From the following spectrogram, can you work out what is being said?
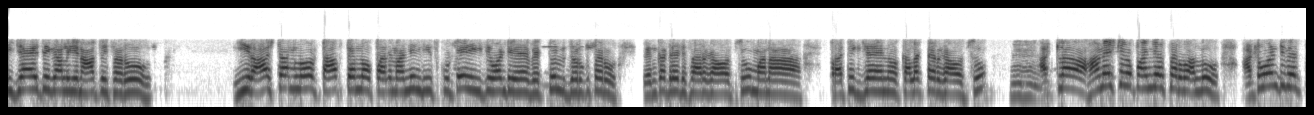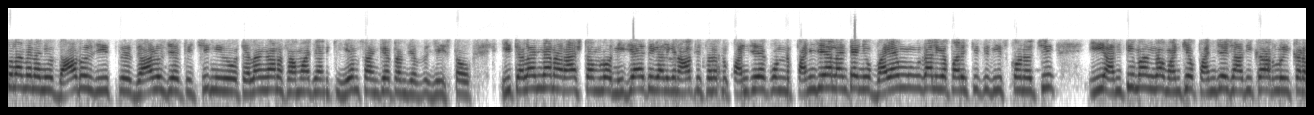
నిజాయితీ కలిగిన ఆఫీసరు. ఈ రాష్ట్రంలో టాప్ టెన్లో పది మందిని తీసుకుంటే ఇటువంటి వ్యక్తులు దొరుకుతారు. వెంకటరెడ్డి సార్ కావచ్చు మన ప్రతీక్ జైన్ కలెక్టర్ కావచ్చు. అట్లా హానెస్ట్గా పనిచేస్తారు వాళ్ళు. అటువంటి వ్యక్తుల మీద నీవు దాడులు చేస్తే దాడులు చేపించి నీవు తెలంగాణ సమాజానికి ఏం సంకేతం చేస్తావు? ఈ తెలంగాణ రాష్ట్రంలో నిజాయితీ కలిగిన ఆఫీసర్లు పని చేయకుండా పని చేయాలంటే నీవు భయం కలిగే పరిస్థితి తీసుకొని వచ్చి ఈ అంతిమంగా మంచిగా పనిచేసే అధికారులు ఇక్కడ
